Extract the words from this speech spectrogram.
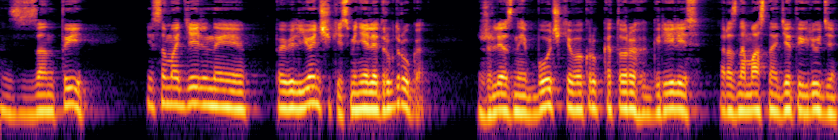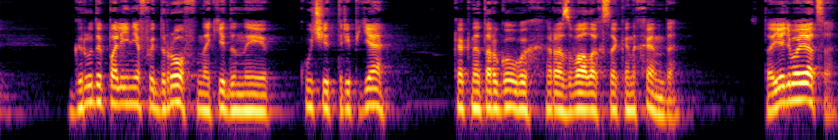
зонты и самодельные павильончики сменяли друг друга. Железные бочки, вокруг которых грелись разномастно одетые люди, груды поленьев и дров, накиданные кучи тряпья, как на торговых развалах секонд-хенда. «Стоять бояться!»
